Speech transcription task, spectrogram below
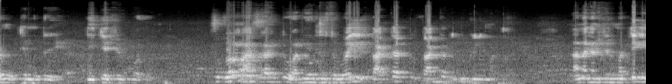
ಉಪಮುಖ್ಯಮಂತ್ರಿ ಡಿ ಕೆ ಶಿವಕುಮಾರ್ ಸಾಕಷ್ಟು ಸಲುವಾಗಿ ಸಾಕಷ್ಟು ಸಾಕಷ್ಟು ದುಡ್ಡು ಮಾಡ್ತಾರೆ ನನಗನ್ಸಿದ ಮಟ್ಟಿಗೆ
